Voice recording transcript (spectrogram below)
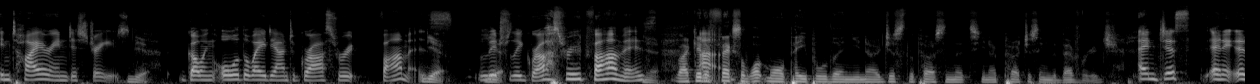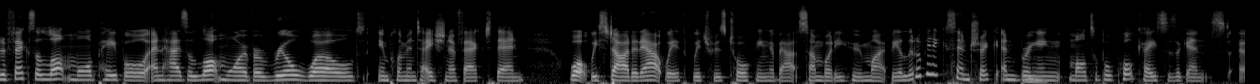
entire industries, Yeah. going all the way down to grassroots farmers. Yeah. Literally grassroots farmers. Like it Uh, affects a lot more people than you know just the person that's you know purchasing the beverage. and just and it, it affects a lot more people and has a lot more of a real world implementation effect than what we started out with which was talking about somebody who might be a little bit eccentric and bringing multiple court cases against uh,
